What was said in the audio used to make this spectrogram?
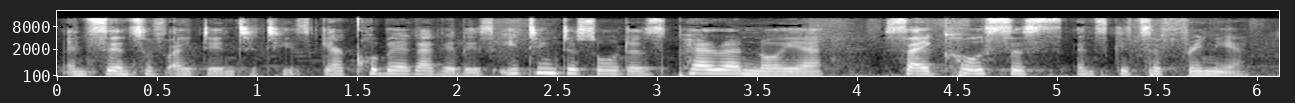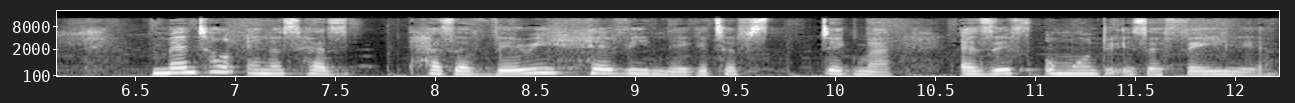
and sense of identities. There's eating disorders, paranoia, psychosis, and schizophrenia. Mental illness has, has a very heavy negative stigma as if umuntu is a failure.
